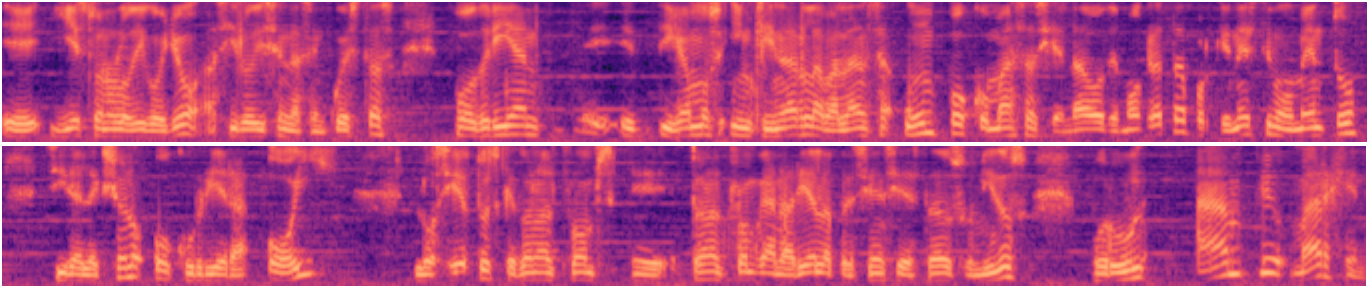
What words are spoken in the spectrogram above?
eh, y esto no lo digo yo, así lo dicen las encuestas, podrían, eh, digamos, inclinar la balanza un poco más hacia el lado demócrata, porque en este momento, si la elección ocurriera hoy, lo cierto es que Donald Trump, eh, Donald Trump ganaría la presidencia de Estados Unidos por un amplio margen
